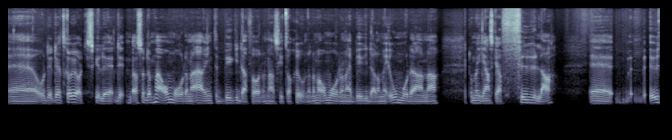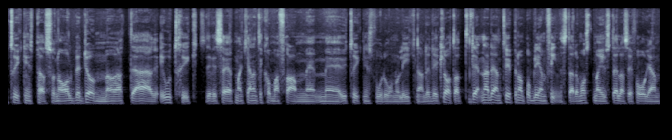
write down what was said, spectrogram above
Eh, och det, det, tror jag skulle... Det, alltså de här områdena är inte byggda för den här situationen. De här områdena är byggda, de är omoderna, de är ganska fula eh, utryckningspersonal bedömer att det är otryggt, det vill säga att man kan inte komma fram med, med utryckningsfordon och liknande. Det är klart att det, när den typen av problem finns där, då måste man ju ställa sig frågan,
